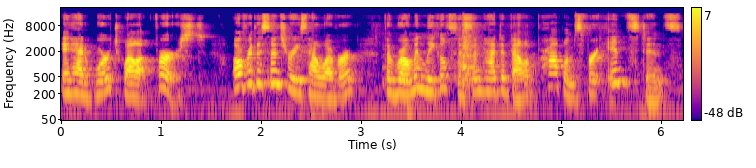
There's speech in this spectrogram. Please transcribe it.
It had worked well at first. Over the centuries, however, the Roman legal system had developed problems. For instance,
